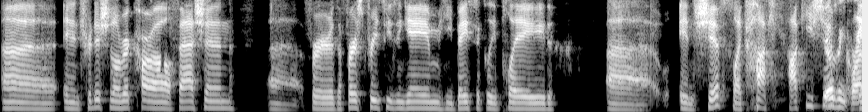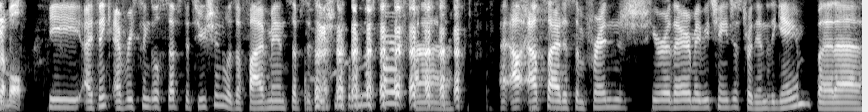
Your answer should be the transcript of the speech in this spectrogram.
uh, in traditional Rick Carlisle fashion. Uh, for the first preseason game, he basically played uh, in shifts, like hockey hockey shifts. It was incredible he i think every single substitution was a five man substitution for the most part. Uh, outside of some fringe here or there maybe changes toward the end of the game but uh,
